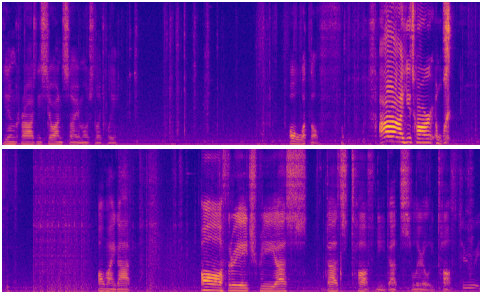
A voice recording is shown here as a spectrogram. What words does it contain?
He didn't cross, he's still on site, most likely. Oh, what the f- Ah, he's hard! Oh my god. Oh, 3 HP, that's, that's tough, dude. That's literally tough. Two HP.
